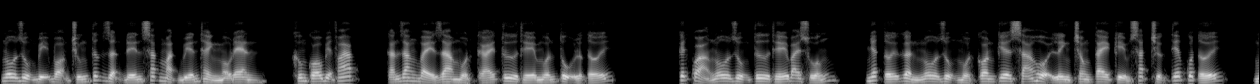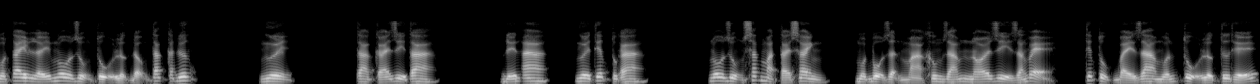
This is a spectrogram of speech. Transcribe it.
Nô dụng bị bọn chúng tức giận đến sắc mặt biến thành màu đen, không có biện pháp, cắn răng bày ra một cái tư thế muốn tụ lực tới. Kết quả ngô dụng tư thế bay xuống, nhất tới gần ngô dụng một con kia xã hội linh trong tay kìm sắt trực tiếp quất tới, một tay lấy ngô dụng tụ lực động tác cắt đứt. Ngươi, ta cái gì ta? Đến A, ngươi tiếp tục A. Ngô dụng sắc mặt tái xanh, một bộ giận mà không dám nói gì dáng vẻ, tiếp tục bày ra muốn tụ lực tư thế,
